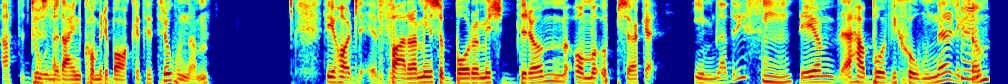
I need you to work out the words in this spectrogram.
att. Dunedain kommer tillbaka till tronen. Vi har Faramirs och Boromirs dröm om att uppsöka Imladris. Mm. Det är det här på visioner liksom.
